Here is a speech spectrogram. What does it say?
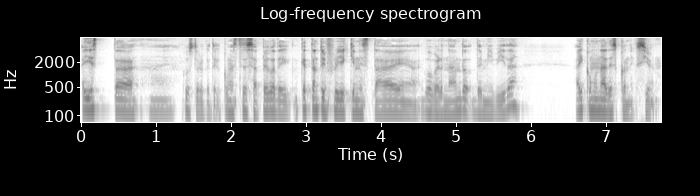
ahí está justo lo que te como este desapego de qué tanto influye quién está eh, gobernando de mi vida. Hay como una desconexión.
